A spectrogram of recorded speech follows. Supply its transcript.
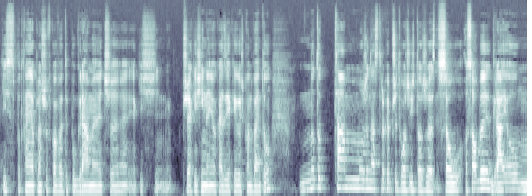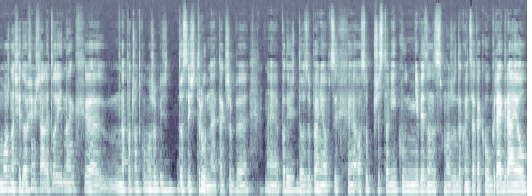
jakieś spotkania planszówkowe typu gramy, czy jakiś, przy jakiejś innej okazji jakiegoś konwentu, no to tam może nas trochę przytłoczyć to, że są osoby, grają, można się dosiąść, ale to jednak e, na początku może być dosyć trudne, tak żeby e, podejść do zupełnie obcych e, osób przy stoliku, nie wiedząc może do końca w jaką grę grają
